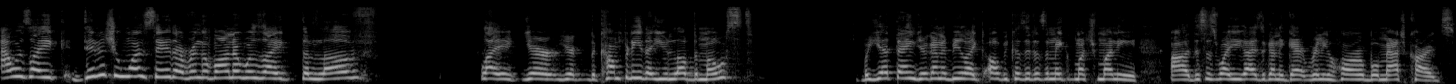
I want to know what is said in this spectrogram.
I was like, didn't you once say that Ring of Honor was like the love, like your your the company that you love the most? But yet then you're gonna be like, oh, because it doesn't make much money, uh, this is why you guys are gonna get really horrible match cards.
